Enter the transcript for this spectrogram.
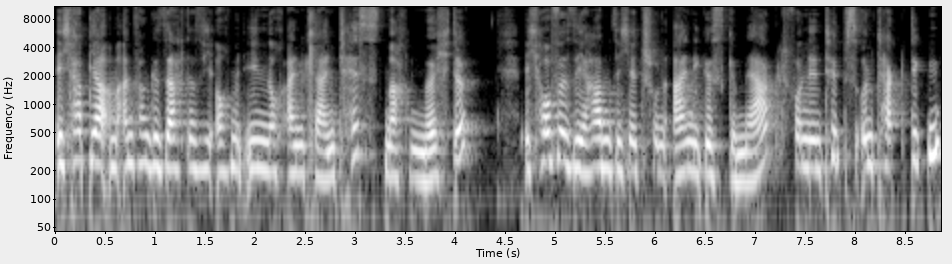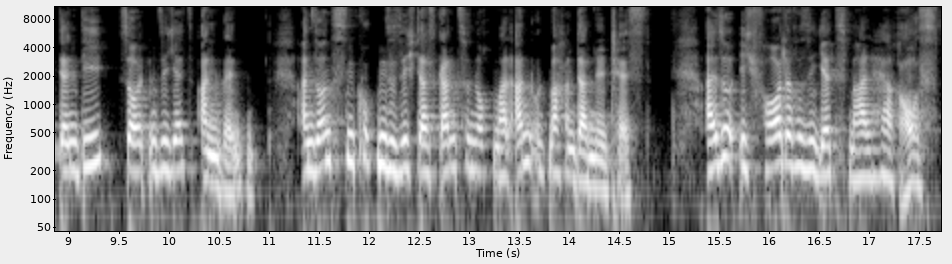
Ich habe ja am Anfang gesagt, dass ich auch mit Ihnen noch einen kleinen Test machen möchte. Ich hoffe, Sie haben sich jetzt schon einiges gemerkt von den Tipps und Taktiken, denn die sollten Sie jetzt anwenden. Ansonsten gucken Sie sich das Ganze nochmal an und machen dann den Test. Also ich fordere Sie jetzt mal heraus.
